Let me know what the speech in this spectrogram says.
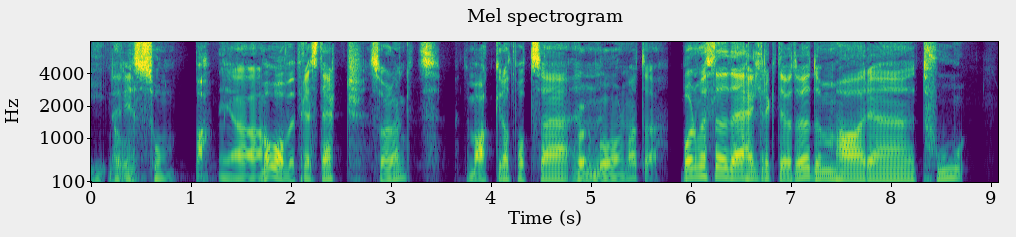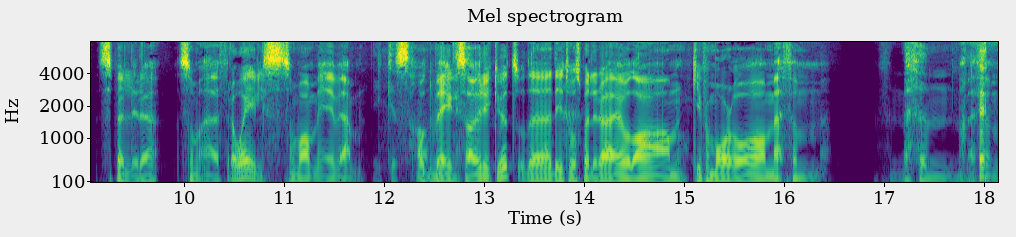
i Nede i sumpa. Ja. De har overprestert så langt. De har akkurat fått seg en Bournemouth, da. Bournemouth, det er helt riktig, vet du. De har eh, to spillere som er fra Wales, som var med i VM. Ikke sant. Og. Wales har jo ryket ut, og det, de to spillere er jo da Kiefer Moore og Metham. Men, Metham.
